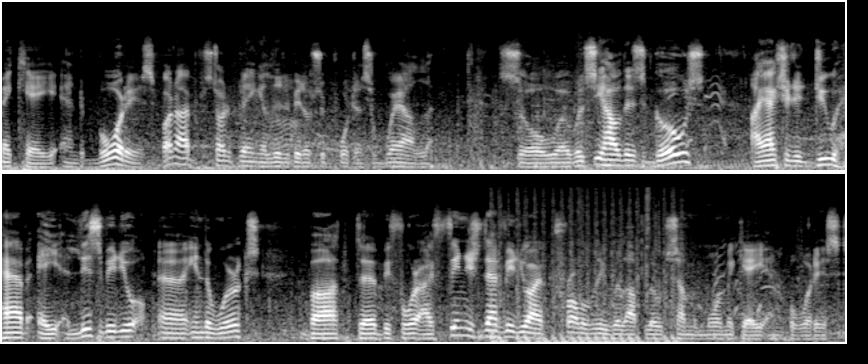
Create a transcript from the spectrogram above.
McKay, and Boris, but I've started playing a little bit of support as well. So uh, we'll see how this goes. I actually do have a list video uh, in the works, but uh, before I finish that video, I probably will upload some more McKay and Boris.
